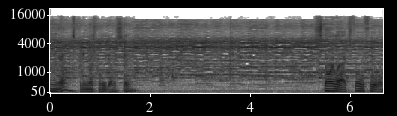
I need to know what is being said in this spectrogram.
And yeah, that's pretty much what we gotta say. Snorlax, full full.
